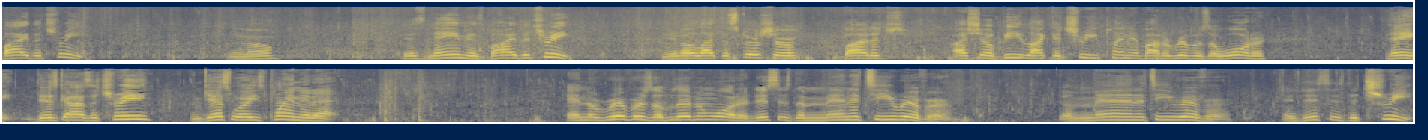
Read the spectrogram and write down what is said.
by the tree. You know, his name is by the tree. You know, like the scripture, by the I shall be like a tree planted by the rivers of water. Hey, this guy's a tree, and guess where he's planted at? and the rivers of living water. This is the Manatee River. The Manatee River. And this is the tree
